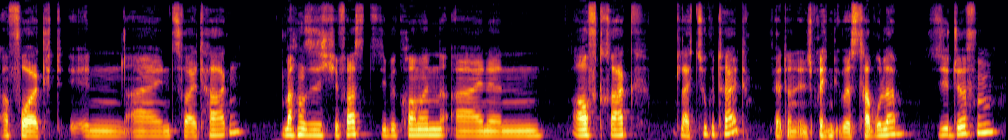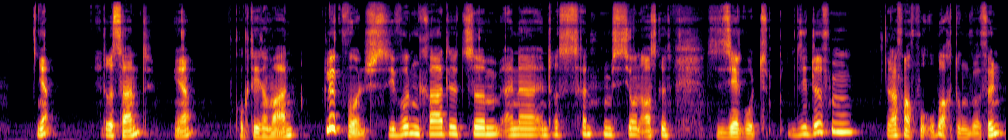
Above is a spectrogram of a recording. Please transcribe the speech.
erfolgt in ein, zwei Tagen. Machen Sie sich gefasst, Sie bekommen einen Auftrag gleich zugeteilt, wird dann entsprechend über das Tabula. Sie dürfen ja, interessant. Ja, guck dich nochmal an. Glückwunsch, Sie wurden gerade zu einer interessanten Mission ausgesucht. Sehr gut. Sie dürfen, dürfen auf Beobachtung würfeln.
